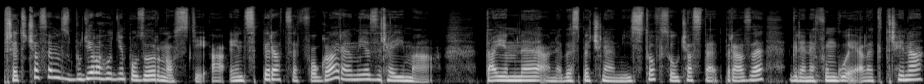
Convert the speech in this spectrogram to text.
Před časem vzbudila hodně pozornosti a inspirace Foglarem je zřejmá. Tajemné a nebezpečné místo v současné Praze, kde nefunguje elektřina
